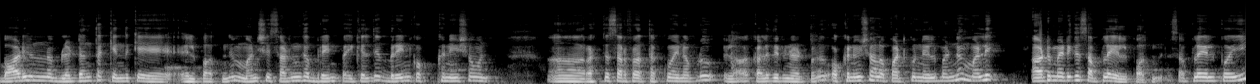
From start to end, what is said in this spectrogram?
బాడీ ఉన్న బ్లడ్ అంతా కిందకే వెళ్ళిపోతుంది. మనిషి సడన్గా బ్రెయిన్ పైకి వెళ్తే బ్రెయిన్కి ఒక్క నిమిషం రక్త సరఫరా తక్కువైనప్పుడు ఇలా కళ్ళు తిరిగినట్టు ఒక్క నిమిషం అలా పట్టుకుని నిలబడినా మళ్ళీ ఆటోమేటిక్గా సప్లై వెళ్ళిపోతుంది. సప్లై వెళ్ళిపోయి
